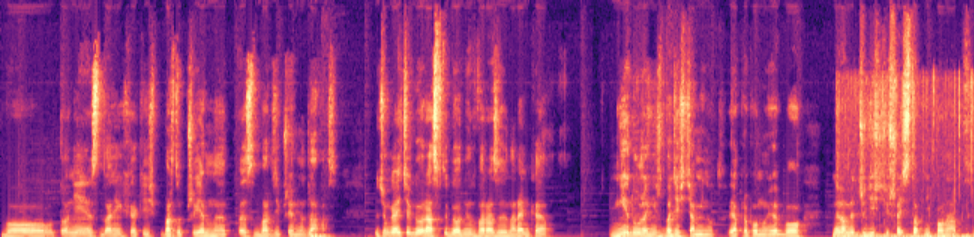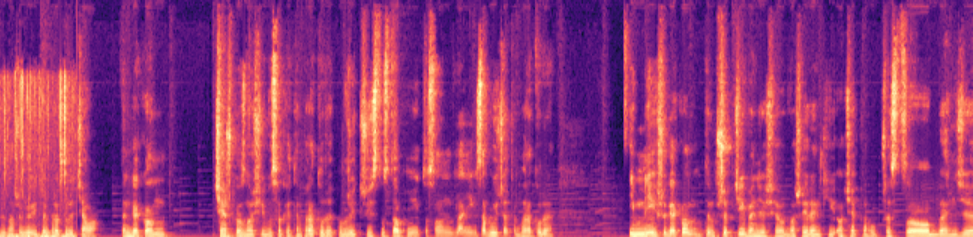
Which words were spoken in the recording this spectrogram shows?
bo to nie jest dla nich jakieś bardzo przyjemne, to jest bardziej przyjemne dla Was. Wyciągajcie go raz w tygodniu, dwa razy na rękę, nie dłużej niż 20 minut, ja proponuję, bo my mamy 36 stopni ponad naszej temperatury ciała. Ten gekon ciężko znosi wysokie temperatury, powyżej 30 stopni to są dla nich zabójcze temperatury. Im mniejszy gekon, tym szybciej będzie się od Waszej ręki ocieplał, przez co będzie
